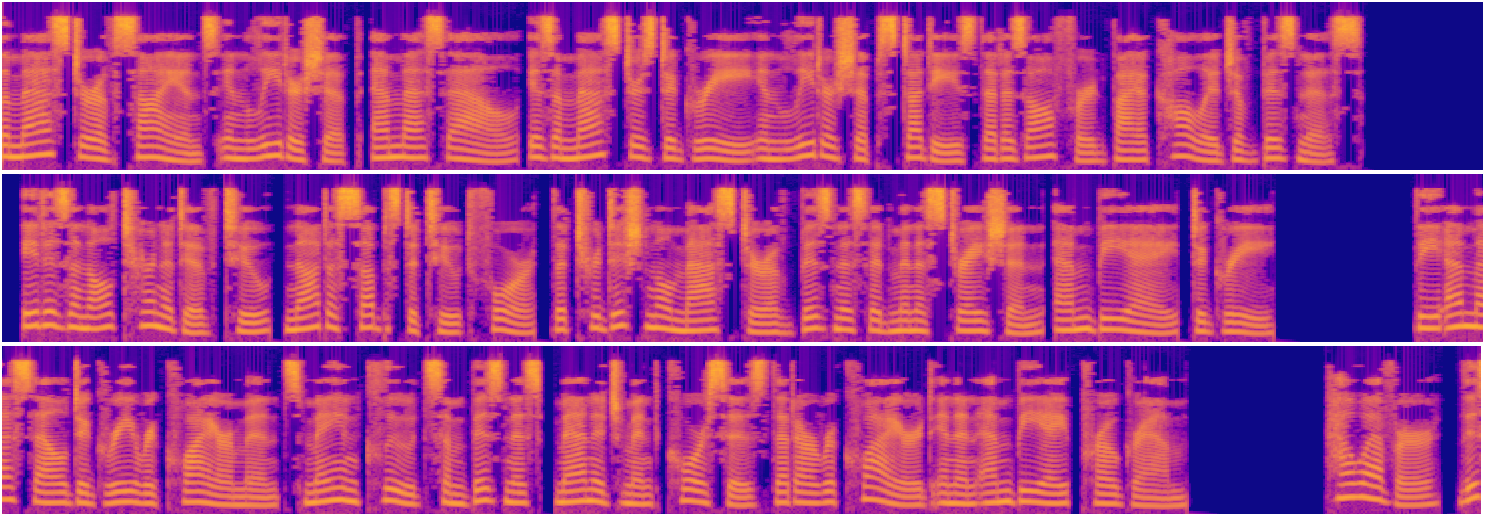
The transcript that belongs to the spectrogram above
The Master of Science in Leadership (MSL) is a master's degree in leadership studies that is offered by a college of business. It is an alternative to, not a substitute for, the traditional Master of Business Administration (MBA) degree. The MSL degree requirements may include some business management courses that are required in an MBA program. However, this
